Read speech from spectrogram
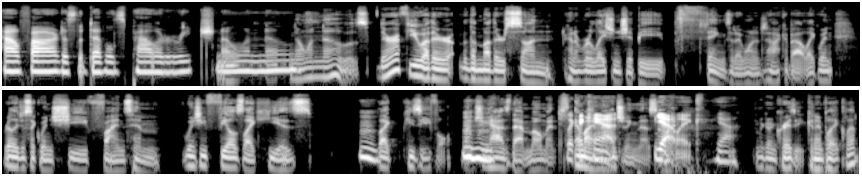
How far does the devil's power reach? No one knows. no one knows there are a few other the mother son kind of relationshipy things that i wanted to talk about like when really just like when she finds him when she feels like he is Mm. like he's evil like she Mhm. has that moment She's like, am I i, can't. imagining this Yeah, I, like, yeah. am I going crazy can i play a clip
